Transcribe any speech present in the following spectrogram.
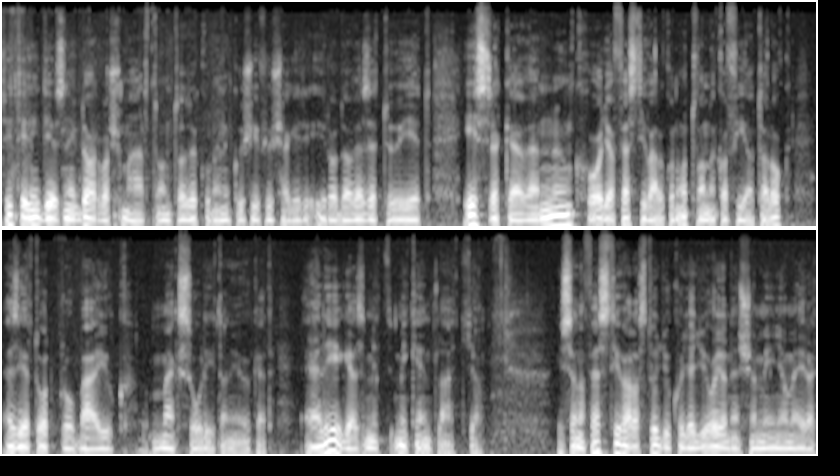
szintén idéznék Darvas Mártont, az Ökumenikus Ifjúsági Iroda vezetőjét. Észre kell vennünk, hogy a fesztiválokon ott vannak a fiatalok, ezért ott próbáljuk megszólítani őket. Elég ez? Mit, miként látja? Hiszen a fesztivál azt tudjuk, hogy egy olyan esemény, amelyre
